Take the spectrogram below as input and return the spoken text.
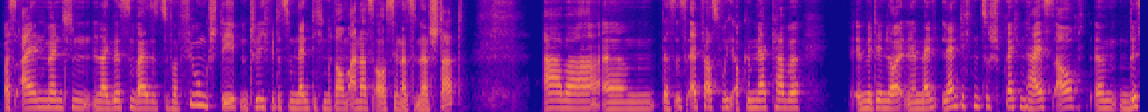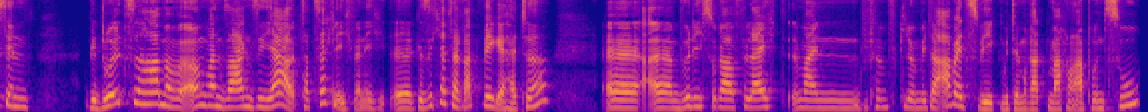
was allen Menschen in einer gewissen Weise zur Verfügung steht. Natürlich wird es im ländlichen Raum anders aussehen als in der Stadt, aber ähm, das ist etwas, wo ich auch gemerkt habe, mit den Leuten im ländlichen zu sprechen, heißt auch ähm, ein bisschen Geduld zu haben, aber irgendwann sagen sie, ja, tatsächlich, wenn ich äh, gesicherte Radwege hätte, äh, äh, würde ich sogar vielleicht meinen fünf Kilometer Arbeitsweg mit dem Rad machen ab und zu.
